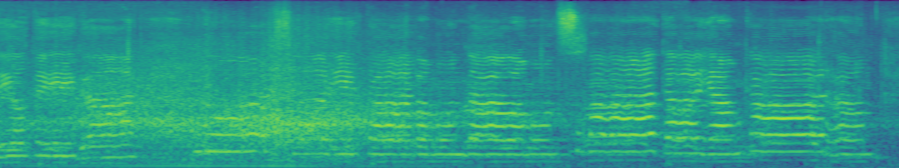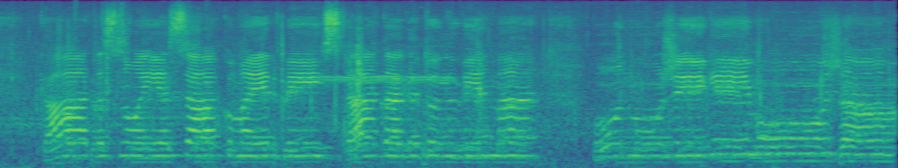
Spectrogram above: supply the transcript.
viltīgā. Gods tēvam un dēlam un svētājam kāram, kā tas no iesākuma ir bijis, tā tagad un vienmēr, un mūžīgi mūžam.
